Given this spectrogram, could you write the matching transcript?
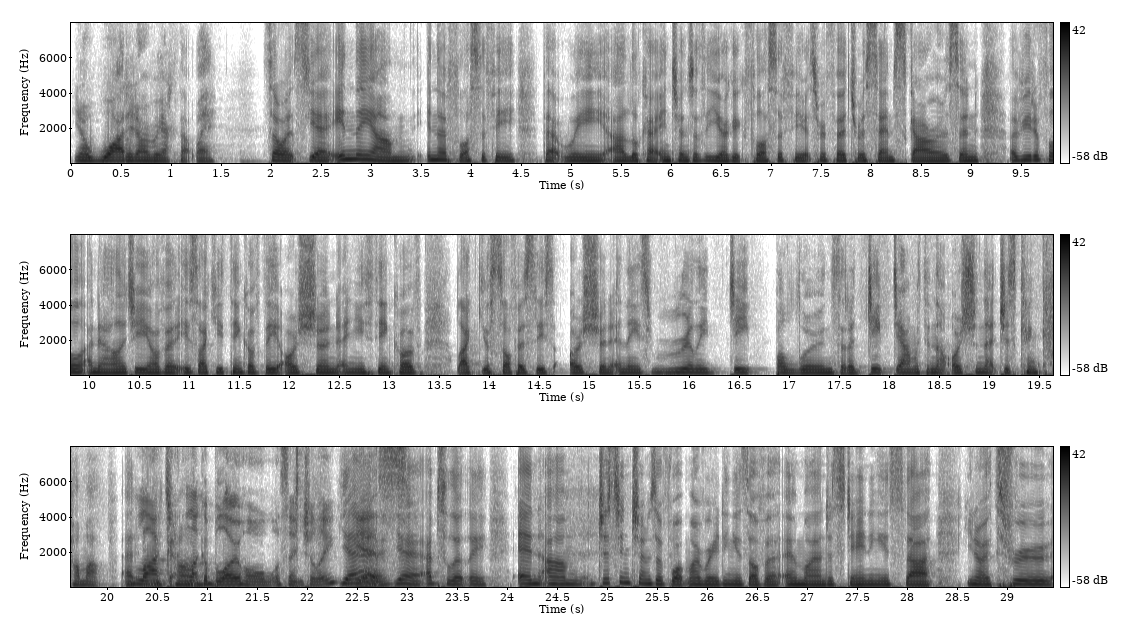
you know, why did I react that way? So it's yeah in the um in the philosophy that we uh, look at in terms of the yogic philosophy, it's referred to as samskaras, and a beautiful analogy of it is like you think of the ocean and you think of like yourself as this ocean and these really deep balloons that are deep down within the ocean that just can come up at Like, like a blowhole, essentially. Yeah, Yes. yeah, absolutely. And um, just in terms of what my reading is of it and my understanding is that, you know, through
